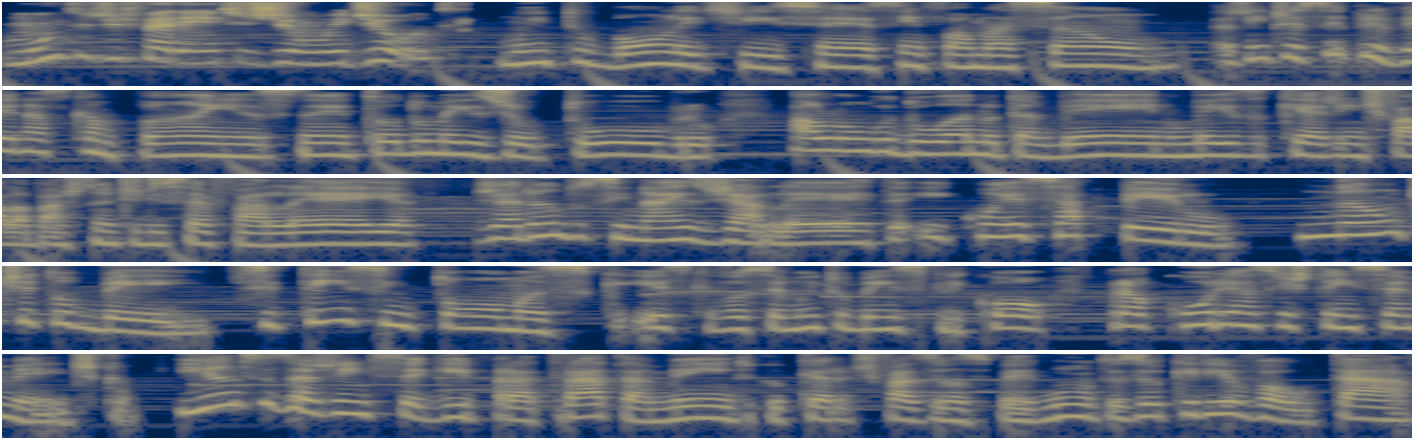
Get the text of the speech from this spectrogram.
muito diferentes de um e de outro. Muito bom, Letícia, essa informação. A gente sempre vê nas campanhas, né, todo mês de outubro, ao longo do ano também, no mês que a gente fala bastante de cefaleia, gerando sinais de alerta e com esse apelo não titubeie. Se tem sintomas, esse que você muito bem explicou, procure assistência médica. E antes da gente seguir para tratamento, que eu quero te fazer umas perguntas, eu queria voltar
